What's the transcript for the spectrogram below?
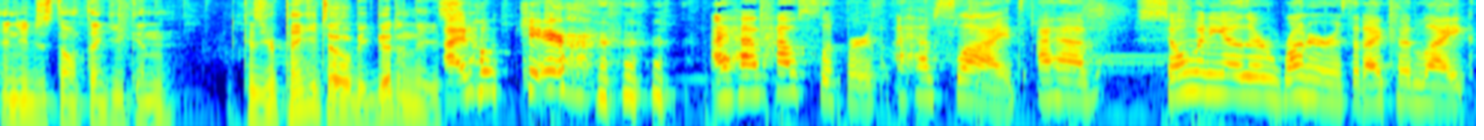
And you just don't think you can because your pinky toe would be good in these. I don't care. I have house slippers. I have slides. I have so many other runners that I could like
